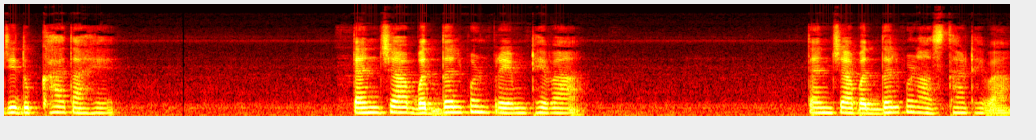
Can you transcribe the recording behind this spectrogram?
जी दुःखात आहे त्यांच्याबद्दल पण प्रेम ठेवा. त्यांच्याबद्दल पण आस्था ठेवा.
